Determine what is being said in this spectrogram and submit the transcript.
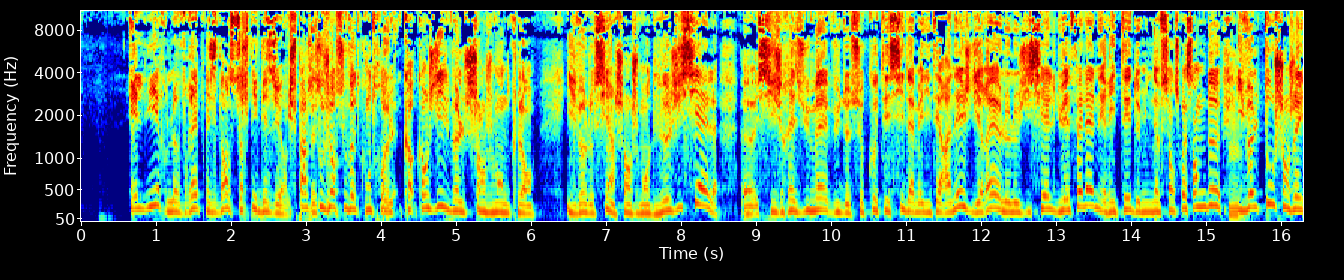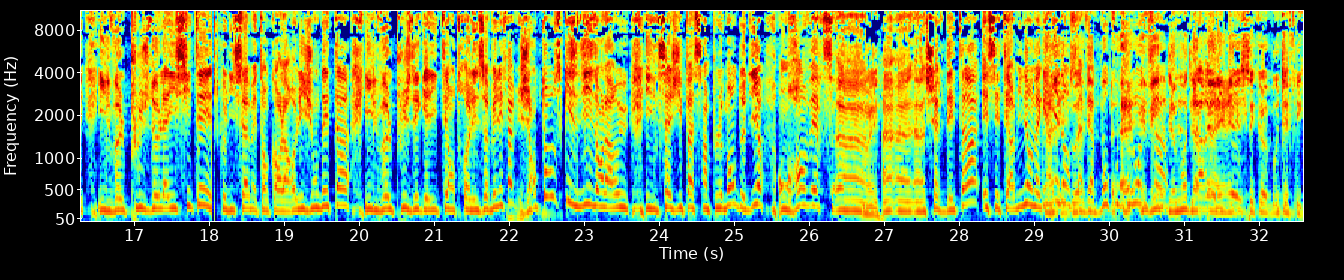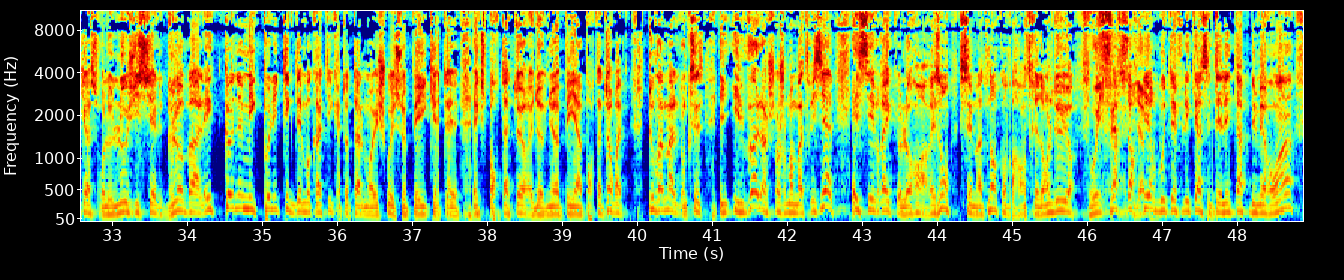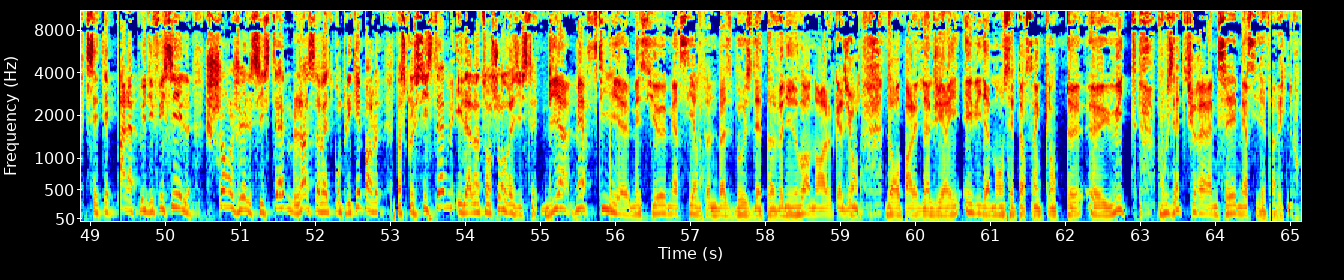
élire le vrai président sorti des urnes. Je parle toujours sous votre contrôle. Quand, quand je dis ils veulent changement de clan, ils veulent aussi un changement de logiciel. Euh, si je résumais, vu de ce côté-ci de la Méditerranée, je dirais le logiciel du FLN, hérité de 1962. Ils veulent tout changer. Ils veulent plus de laïcité. Est-ce que l'islam est encore la religion d'État? Ils veulent plus d'égalité entre les hommes et les femmes. J'entends ce qui se dit dans la rue. Il ne s'agit pas simplement de dire on renverse un, Oui. un- un- un chef d'État et c'est terminé, on a gagné. Ah, non, ça va beaucoup plus Euh, loin. Le mot de la, réalité, c'est que Bouteflika, sur le logiciel global, économique, politique, démocratique, a totalement échoué. Ce pays qui était exportateur est devenu un pays importateur. Bref, tout va mal. Donc, ils ils veulent un changement matriciel. Et c'est vrai que Laurent a raison. C'est maintenant qu'on va rentrer dans le dur. Oui, Faire sortir évidemment. Bouteflika, c'était l'étape numéro un. C'était pas la plus difficile. Changer le système, là, ça va être compliqué par le- parce que le système, il a l'intention de résister. Bien, merci euh, messieurs, merci Antoine Basbous d'être venu nous voir. On aura l'occasion de reparler de l'Algérie, évidemment, 7h58. Vous êtes sur RMC, merci d'être avec nous.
